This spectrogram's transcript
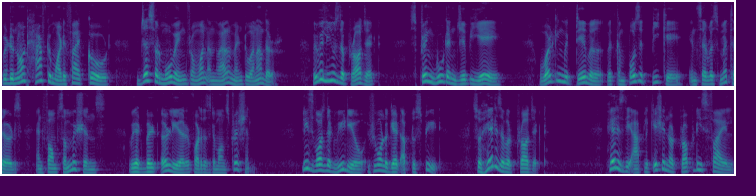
we do not have to modify code just for moving from one environment to another. We will use the project Spring Boot and JPA working with table with composite PK in service methods and form submissions we had built earlier for this demonstration. Please watch that video if you want to get up to speed. So here is our project. Here is the application.properties file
